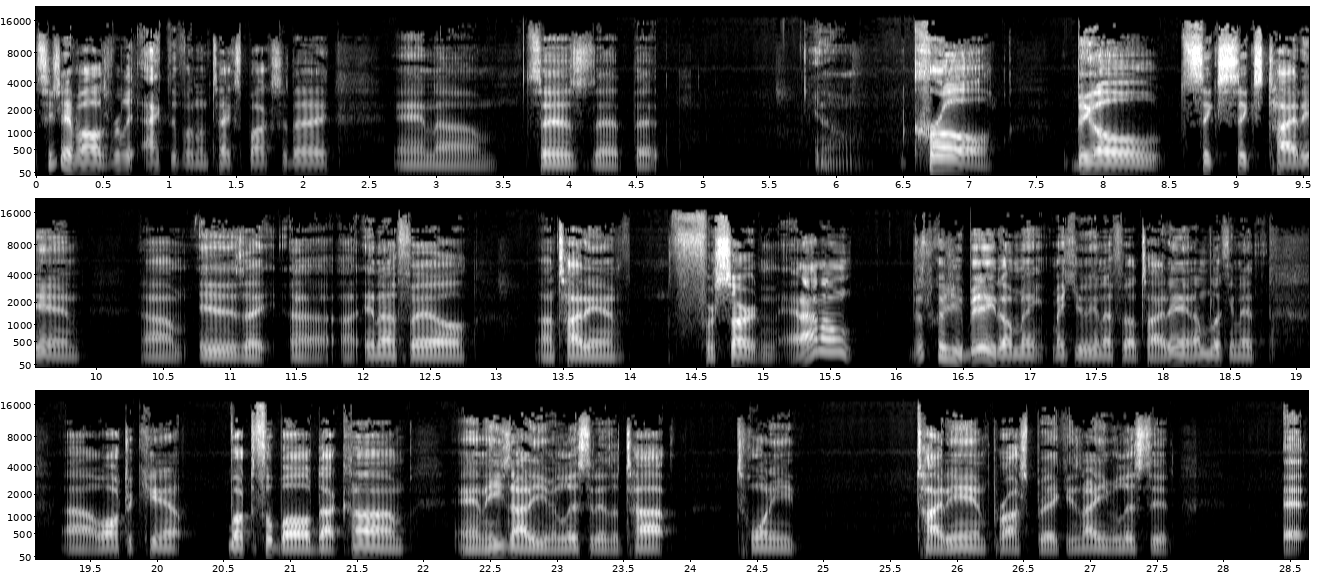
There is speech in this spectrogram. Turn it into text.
CJ Vol is really active on the text box today, and um, says that that you know Krull, big old six six tight end, um, is a, uh, a NFL uh, tight end for certain. And I don't just because you're big don't make make you an NFL tight end. I'm looking at uh, Walter Camp, WalterFootball.com, and he's not even listed as a top twenty tight end prospect. He's not even listed at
